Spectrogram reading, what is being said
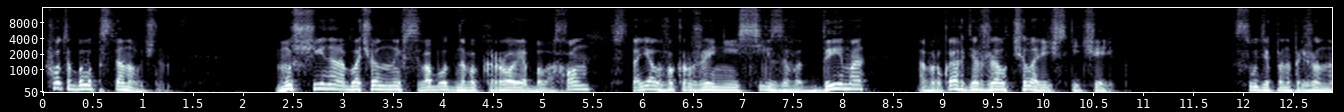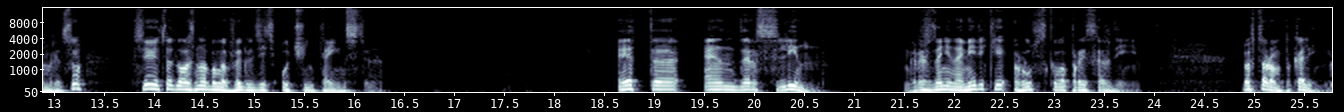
Фото было постановочным. Мужчина, облаченный в свободного кроя балахон, стоял в окружении сизого дыма, а в руках держал человеческий череп. Судя по напряженному лицу, все это должно было выглядеть очень таинственно. Это Эндерс Лин, гражданин Америки русского происхождения. Во втором поколении.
